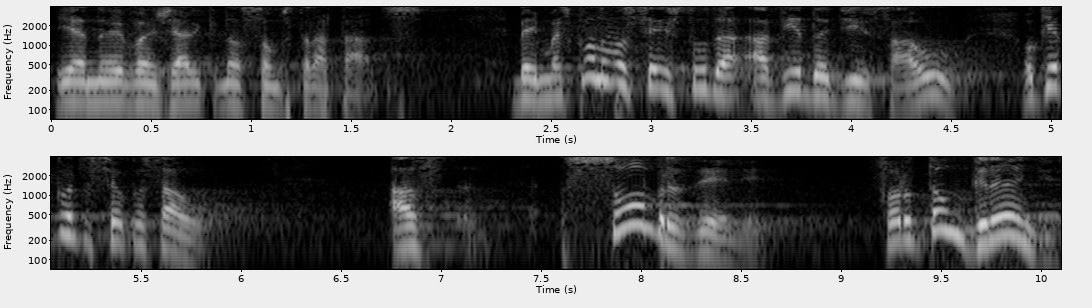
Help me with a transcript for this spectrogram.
e é no Evangelho que nós somos tratados. Bem, mas quando você estuda a vida de Saul, o que aconteceu com Saul? As, sombras dele foram tão grandes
